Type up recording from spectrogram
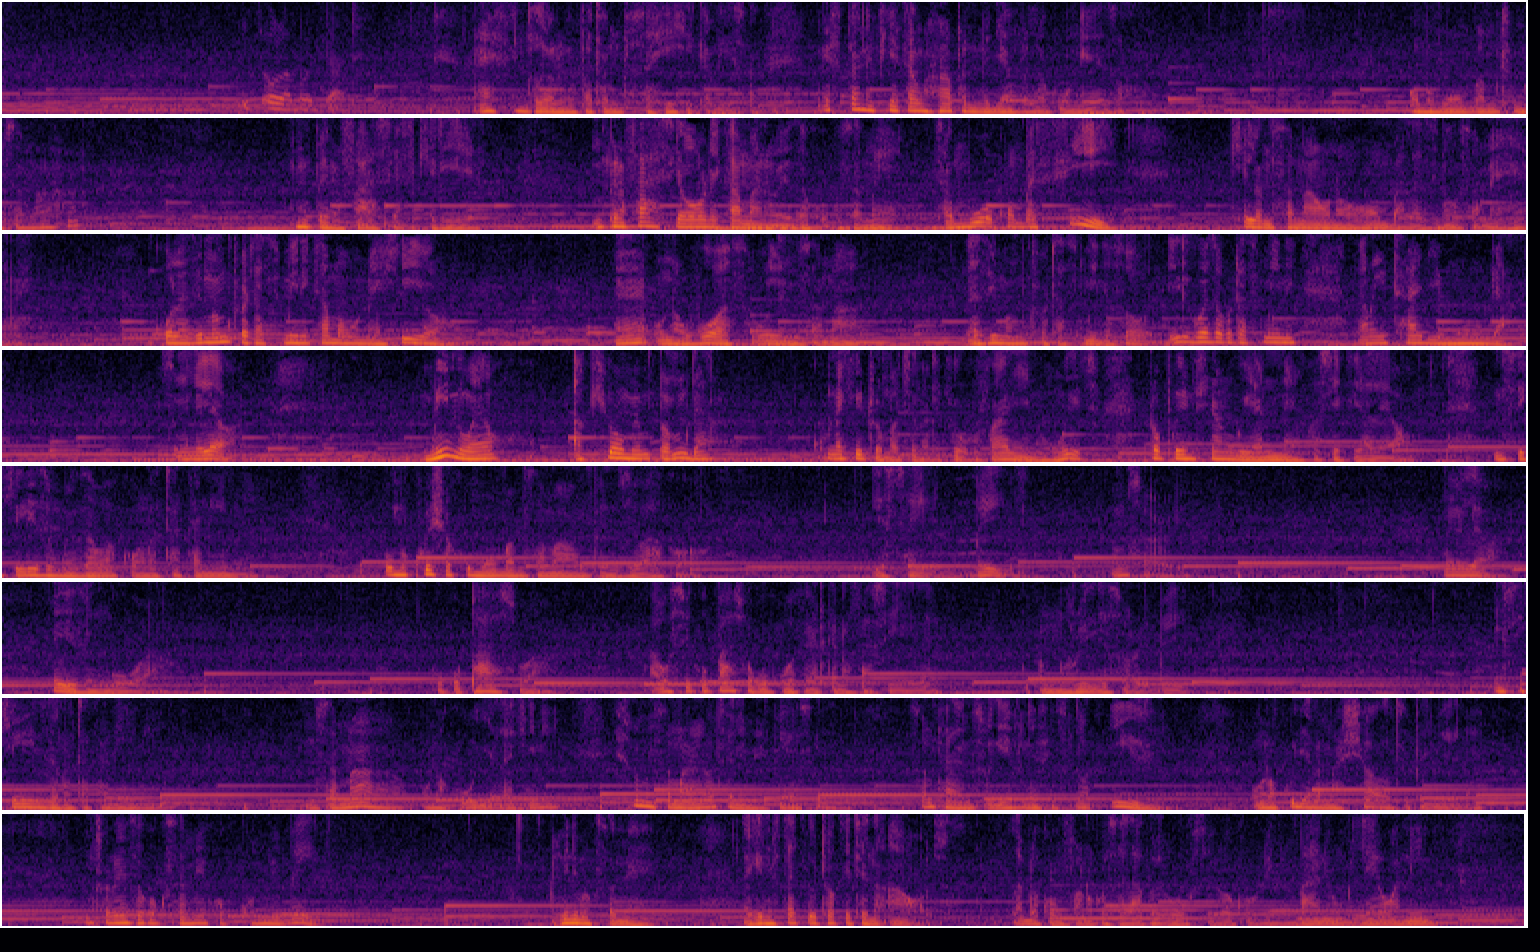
It's all about that i think leo nimepata mtu sahihi kabisa. Misidhani pia kama hapa nina jambo la kuongeza. Umemwomba mtu msamaha mpe nafasi afikirie. Mpe nafasi aone kama anaweza kukusamehe. Tambua kwamba si kila msamaha unaoomba lazima usamehewe. Kwa lazima mtu atathmini kama una hiyo eh, una worth ule msamaha lazima mtu atathmini. So ili kuweza kutathmini anahitaji muda. Simenielewa meanwhile akiwa umempa muda kuna kitu ambacho anatakiwa kufanya in which ndo pointi yangu ya nne kwa siku ya leo. Msikilize mwenza wako wanataka nini. Umekwisha kumwomba msamaha mpenzi wako. You said babe hukupaswa au sikupaswa kukuweka katika nafasi ile. I'm really sorry babe. Msikilize anataka nini. Msamaha unakuja lakini sio misamaha yote ni mepesi. Sometimes forgiveness it's not easy. Unakuja na masharti pengine. Mtu anaweza kukusamia kwa kukwambia babe mi nimekusamehe lakini sitaki utoke tena out labda kwa mfano kosa lako lilikuwa kuchelewa kurudi nyumbani umelewa nini?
